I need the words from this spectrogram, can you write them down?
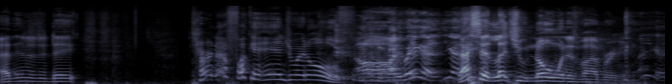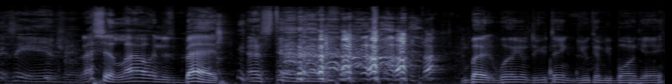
At the end of the day, turn that fucking Android off. Oh, you got you got That shit let you know when it's vibrating. You gotta say Android. That shit loud and it's bad. S10. Like, But William, do you think you can be born gay?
